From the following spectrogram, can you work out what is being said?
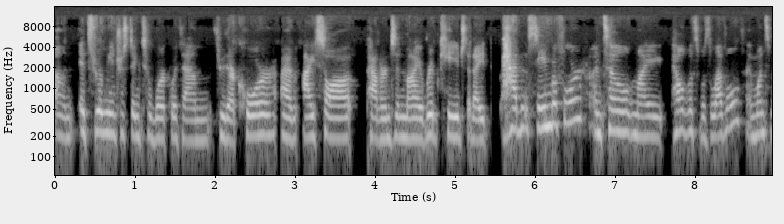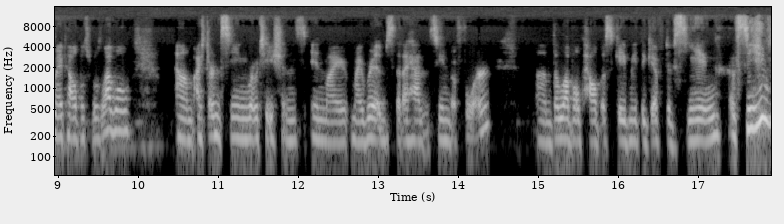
um, it's really interesting to work with them through their core. Um, I saw patterns in my rib cage that I hadn't seen before until my pelvis was level. And once my pelvis was level, um, I started seeing rotations in my my ribs that I hadn't seen before. Um, the level pelvis gave me the gift of seeing of seeing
